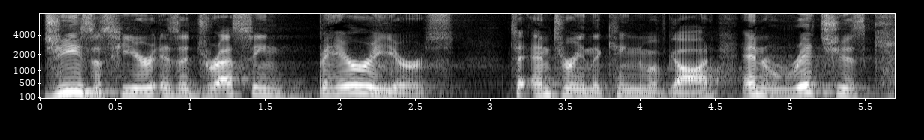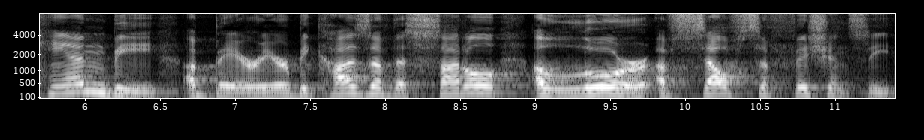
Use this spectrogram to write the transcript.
Jesus here is addressing barriers to entering the kingdom of God, and riches can be a barrier because of the subtle allure of self sufficiency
